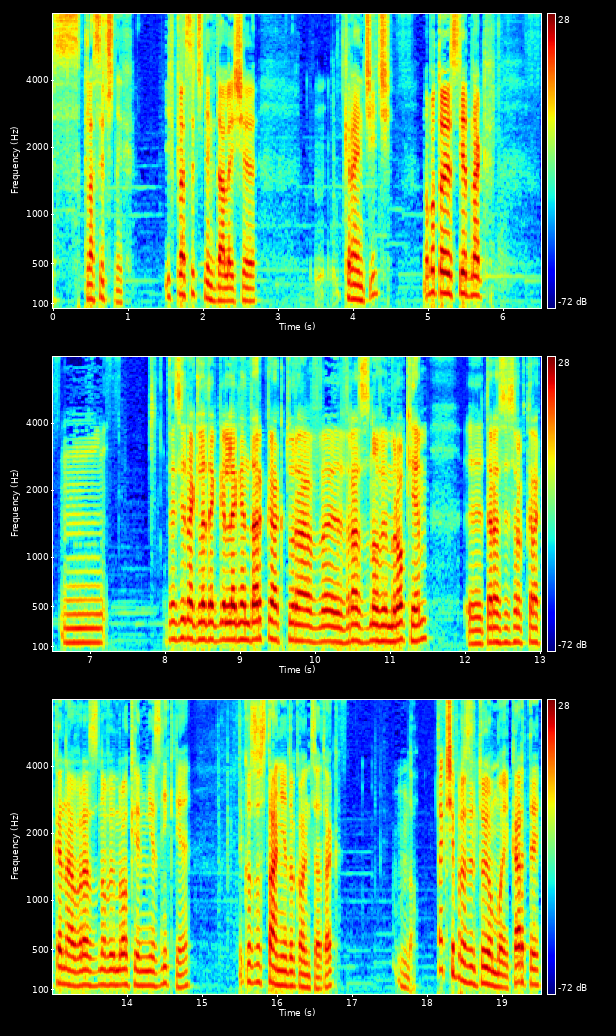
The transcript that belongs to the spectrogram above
z klasycznych. I w klasycznych dalej się kręcić. No bo to jest jednak. Mm, to jest jednak le- legendarka, która w, wraz z nowym rokiem. y, teraz jest rok Krakena, wraz z nowym rokiem nie zniknie. Tylko zostanie do końca, tak? No. Tak się prezentują moje karty.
